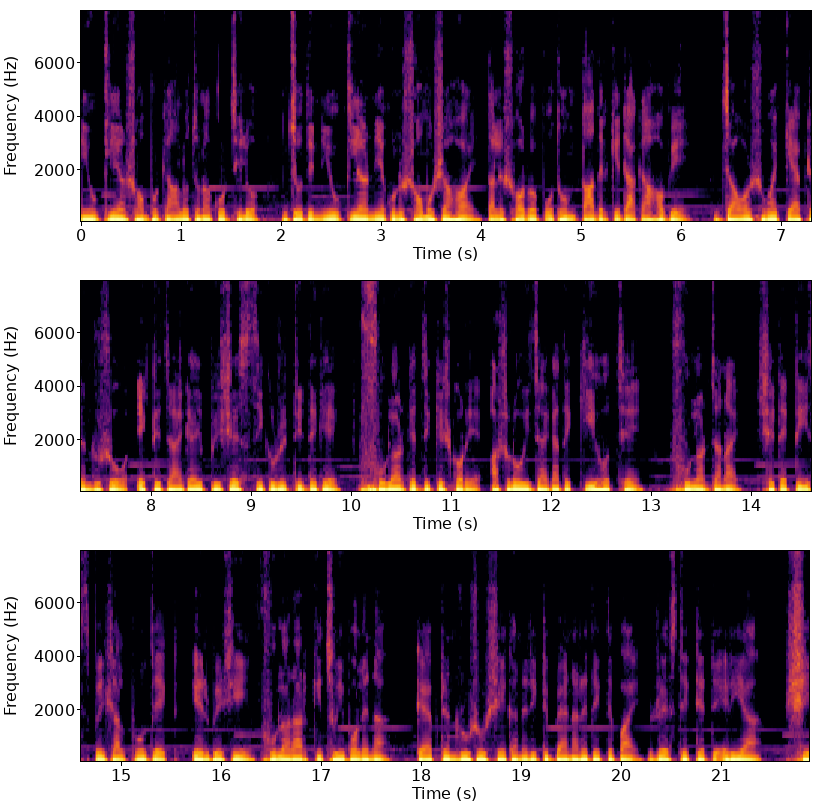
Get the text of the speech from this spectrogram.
নিউক্লিয়ার সম্পর্কে আলোচনা করছিল। যদি নিউক্লিয়ার নিয়ে কোনো সমস্যা হয়, তাহলে সর্বপ্রথম তাদেরকে ডাকা হবে। যাওয়ার সময় ক্যাপ্টেন রুশো একটি জায়গায় বিশেষ সিকিউরিটি দেখে ফুলারকে জিজ্ঞেস করে, আসলে ওই জায়গাতে কি হচ্ছে? ফুলার জানায়, সেটা একটি স্পেশাল প্রজেক্ট। এর বেশি ফুলার আর কিছুই বলে না। ক্যাপ্টেন রুশো সেখানের একটি ব্যানারে দেখতে পায় রেস্ট্রিক্টেড এরিয়া। সে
